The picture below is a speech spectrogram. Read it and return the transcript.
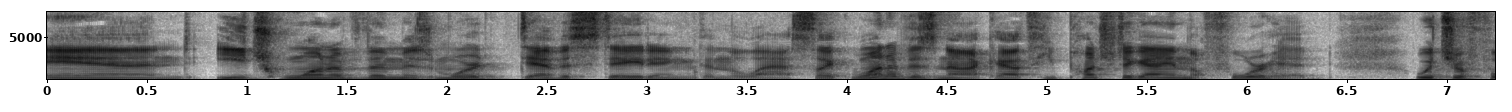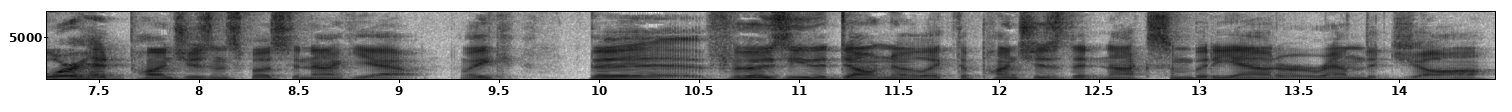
and each one of them is more devastating than the last. Like one of his knockouts, he punched a guy in the forehead, which a forehead punch isn't supposed to knock you out. Like the for those of you that don't know, like the punches that knock somebody out are around the jaw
